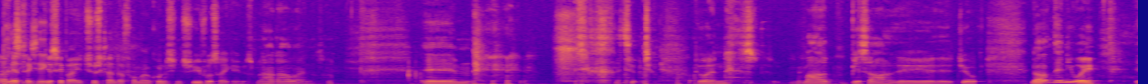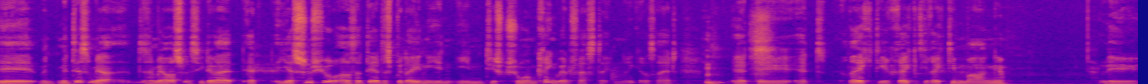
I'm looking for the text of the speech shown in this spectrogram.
Nej, men jeg, tænker, jeg siger bare, i Tyskland, der får man jo kun sin sygeforsikring, hvis man har et arbejde. Så. Øhm, det, det, det var en meget bizarre øh, joke. Nå, no, anyway. Øh, men, men det, som jeg, det, som jeg også vil sige, det var, at, at jeg synes jo også, at det, at det spiller ind i en, i en diskussion omkring velfærdsstaten. Ikke? Altså, at, mm-hmm. at, øh, at rigtig, rigtig, rigtig mange øh,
